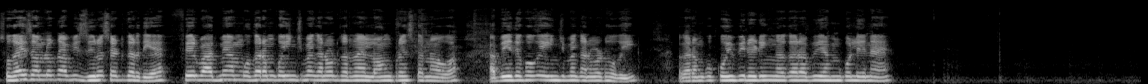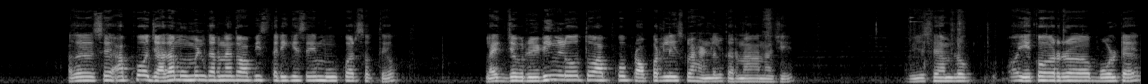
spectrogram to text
सो गाइज़ हम लोग ने अभी ज़ीरो सेट कर दिया है। फिर बाद में हम अगर हमको इंच में कन्वर्ट करना है लॉन्ग प्रेस करना होगा अभी देखोगे इंच में कन्वर्ट हो गई। अगर हमको कोई भी रीडिंग अगर अभी हमको लेना है, अगर जैसे आपको ज़्यादा मूवमेंट करना है तो आप इस तरीके से मूव कर सकते हो। लाइक like, जब रीडिंग लो तो आपको प्रॉपरली इसको हैंडल करना आना चाहिए। अभी जैसे हम लोग, एक और बोल्ट है,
